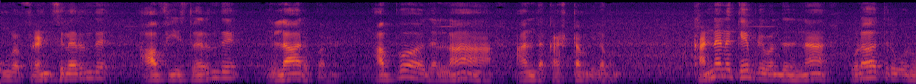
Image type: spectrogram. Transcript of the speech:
உங்கள் ஃப்ரெண்ட்ஸ்லேருந்து ஆஃபீஸ்லேருந்து எல்லாம் இருப்பார்கள். அப்போ அதெல்லாம் அந்த கஷ்டம் விலகும். கண்ணனுக்கே இப்படி வந்ததுன்னா உலகத்தில் ஒரு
